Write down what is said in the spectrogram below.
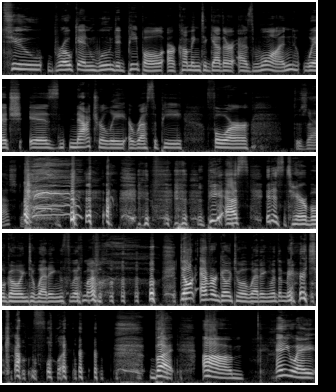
two broken, wounded people are coming together as one, which is naturally a recipe for. Disaster. P.S. It is terrible going to weddings with my mom. Don't ever go to a wedding with a marriage counselor. but um anyway,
